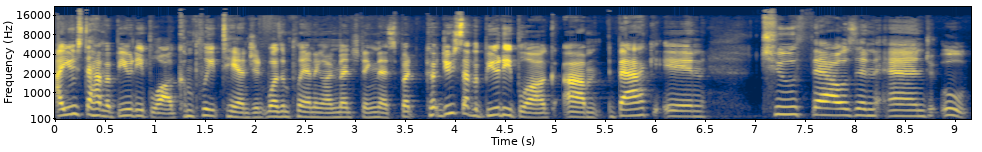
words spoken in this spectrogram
I used to have a beauty blog, complete tangent, wasn't planning on mentioning this, but could used to have a beauty blog um, back in 2000 and ooh,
